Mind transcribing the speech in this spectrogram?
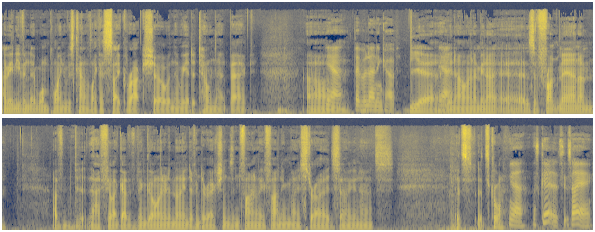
I mean, even at one point, it was kind of like a psych rock show, and then we had to tone that back. Um, yeah, bit of a learning curve. yeah, Yeah. you know, and I mean, I, as a front man, I'm, I've, I feel like I've been going in a million different directions and finally finding my stride. So you know, it's, it's, it's cool. Yeah, that's good. It's exciting.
